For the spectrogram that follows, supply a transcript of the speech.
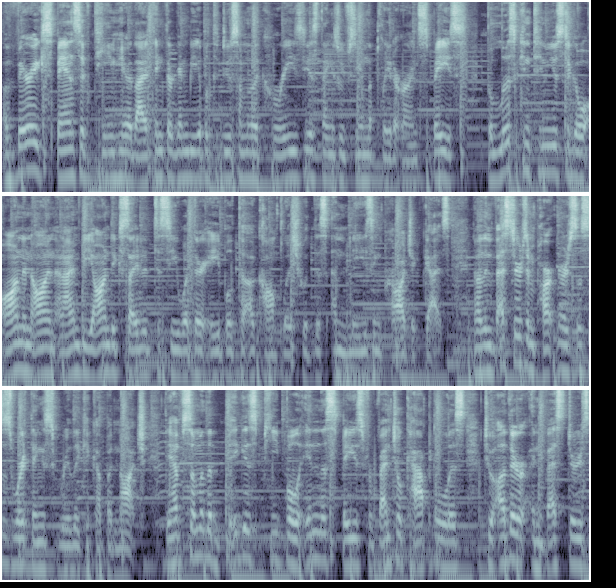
a very expansive team here that I think they're going to be able to do some of the craziest things we've seen in the play to earn space. The list continues to go on and on, and I'm beyond excited to see what they're able to accomplish with this amazing project, guys. Now, the investors and partners, this is where things really kick up a notch. They have some of the biggest people in the space for venture capitalists to other investors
